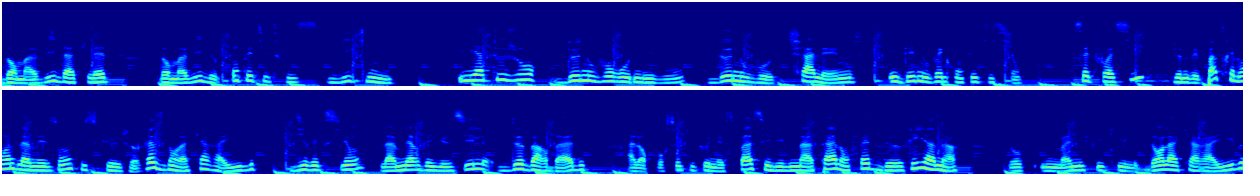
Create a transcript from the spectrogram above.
dans ma vie d'athlète, dans ma vie de compétitrice bikini. Il y a toujours de nouveaux rendez-vous, de nouveaux challenges et des nouvelles compétitions. Cette fois-ci, je ne vais pas très loin de la maison puisque je reste dans la Caraïbe, direction la merveilleuse île de Barbade. Alors pour ceux qui ne connaissent pas, c'est l'île natale en fait de Rihanna donc une magnifique île dans la Caraïbe.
